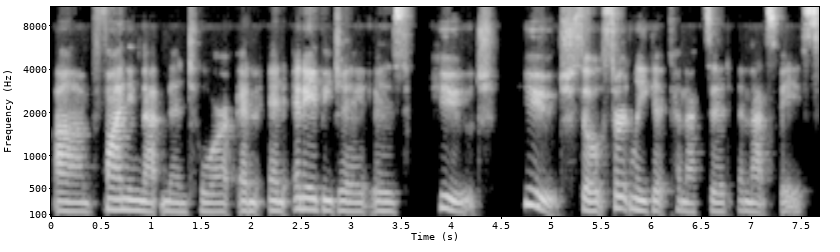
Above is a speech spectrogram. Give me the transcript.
Um, finding that mentor and, and NABJ is huge, huge. So certainly get connected in that space.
